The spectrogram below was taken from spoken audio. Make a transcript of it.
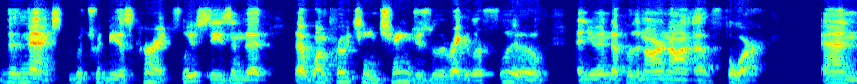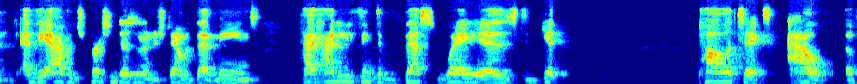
the next, which would be this current flu season, that that one protein changes with a regular flu, and you end up with an R naught of four. And the average person doesn't understand what that means. How, how do you think the best way is to get politics out of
